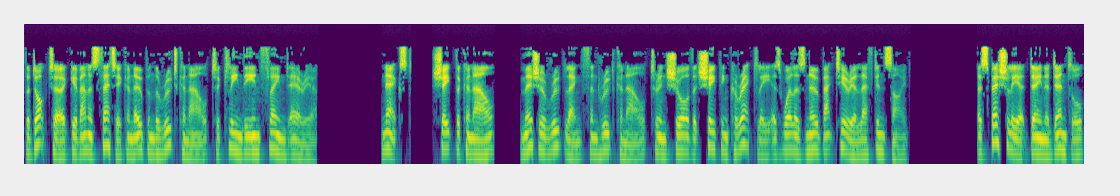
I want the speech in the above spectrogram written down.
The doctor give anesthetic and open the root canal to clean the inflamed area. Next, shape the canal, Measure root length and root canal to ensure that shaping correctly as well as no bacteria left inside. Especially at Dana Dental,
